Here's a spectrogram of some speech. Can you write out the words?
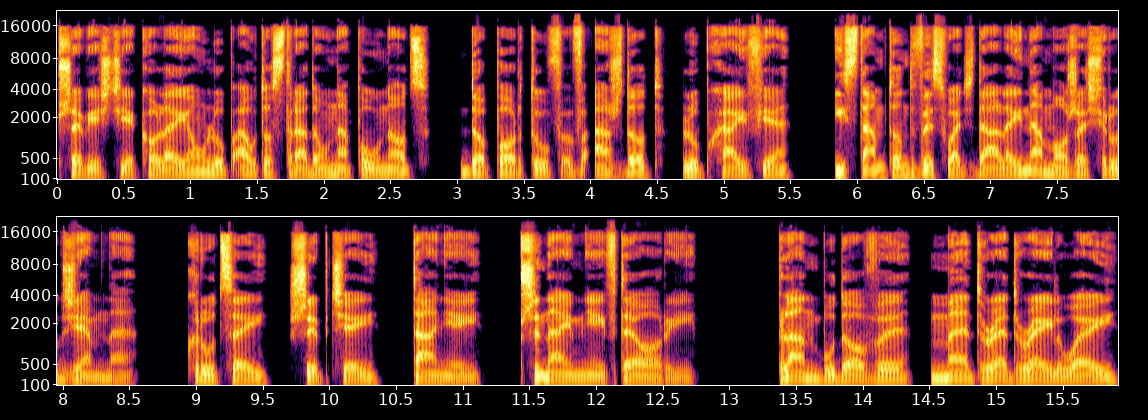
przewieźć je koleją lub autostradą na północ, do portów w Ashdod lub Hajfie i stamtąd wysłać dalej na Morze Śródziemne. Krócej, szybciej, taniej, przynajmniej w teorii. Plan budowy Med Red Railway,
